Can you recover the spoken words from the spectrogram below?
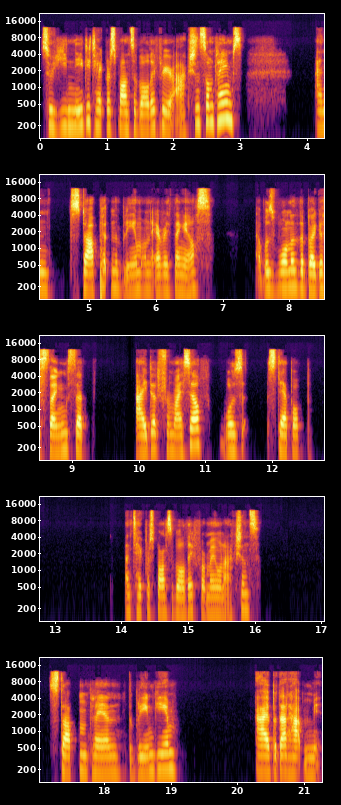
So you need to take responsibility for your actions sometimes and stop putting the blame on everything else. It was one of the biggest things that I did for myself was step up and take responsibility for my own actions. Stop and playing the blame game. Aye, but that happened me.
